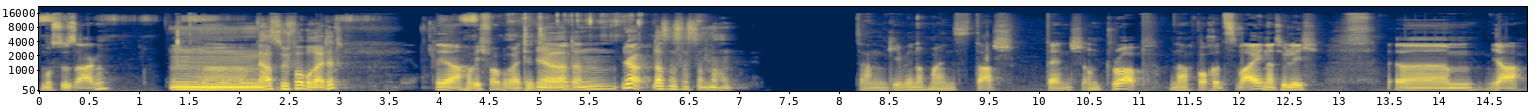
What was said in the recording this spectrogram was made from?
Musst du sagen. Mm, ähm, hast du vorbereitet? Ja, habe ich vorbereitet. Ja, dann, ja, lass uns das dann machen. Dann gehen wir nochmal ins Start Bench und Drop. Nach Woche 2 natürlich, ähm, ja,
